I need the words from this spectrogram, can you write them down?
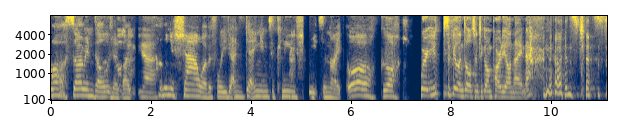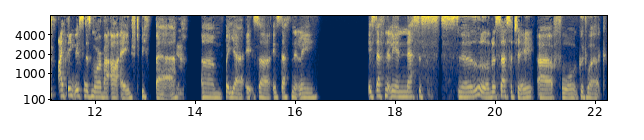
Oh, so indulgent. indulgent like yeah. having a shower before you get and getting into clean sheets and like, oh gosh. Where it used to feel indulgent to go and party all night. Now, now it's just. I think this says more about our age, to be fair. Yeah. Um, but yeah, it's uh, it's definitely it's definitely a necess- necessity uh, for good work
